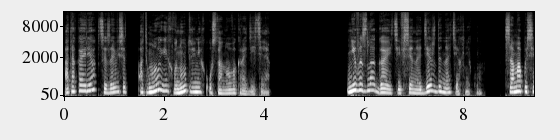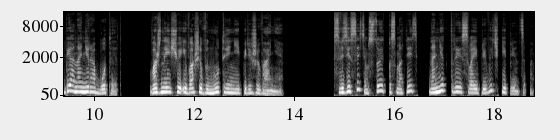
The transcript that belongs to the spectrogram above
А такая реакция зависит от многих внутренних установок родителя. Не возлагайте все надежды на технику. Сама по себе она не работает. Важны еще и ваши внутренние переживания. В связи с этим стоит посмотреть на некоторые свои привычки и принципы.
